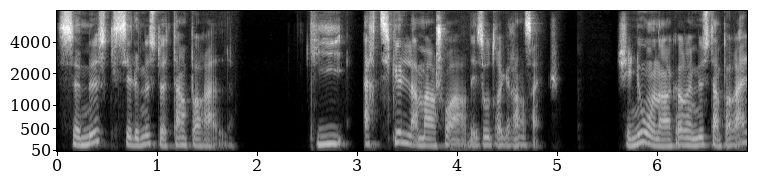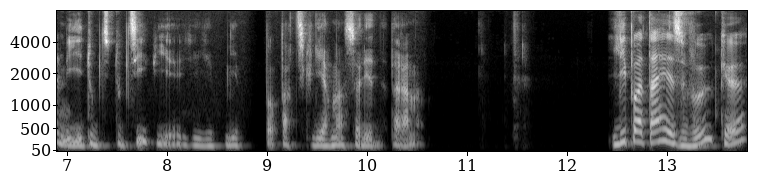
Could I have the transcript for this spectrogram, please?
Ce muscle, c'est le muscle temporal qui articule la mâchoire des autres grands singes. Chez nous, on a encore un muscle temporal, mais il est tout petit, tout petit, puis il n'est pas particulièrement solide, apparemment. L'hypothèse veut que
